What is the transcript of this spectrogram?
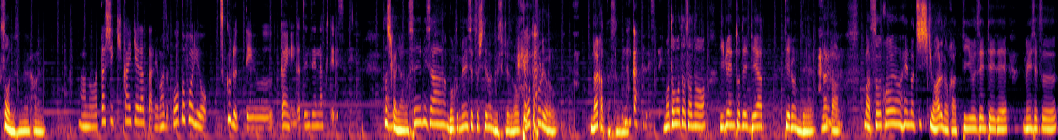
そうですね、はい、あの私機械系だったんでまずポートフォリオを作るっていう概念が全然なくてですね確かにあのセイミさん僕面接してるんですけど ポートフォリオなかったですよね。なかったですね。もともとそのイベントで出会ってるんでなんか まあそこの辺の知識はあるのかっていう前提で面接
